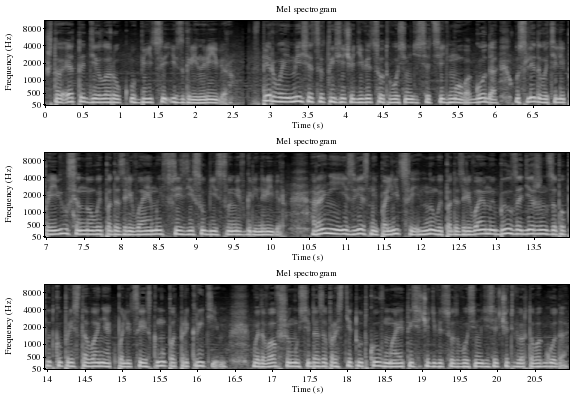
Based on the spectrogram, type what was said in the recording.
что это дело рук убийцы из Грин-Ривер. В первые месяцы 1987 года у следователей появился новый подозреваемый в связи с убийствами в Грин-Ривер. Ранее известный полиции, новый подозреваемый был задержан за попытку приставания к полицейскому под прикрытием, выдававшему себя за проститутку в мае 1984 года.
